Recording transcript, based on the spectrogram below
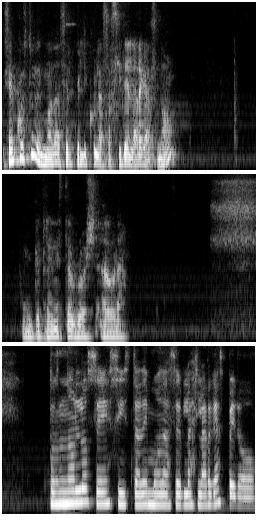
se ha puesto de moda hacer películas así de largas, ¿no? Como que traen este rush ahora. Pues no lo sé si está de moda hacerlas largas, pero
